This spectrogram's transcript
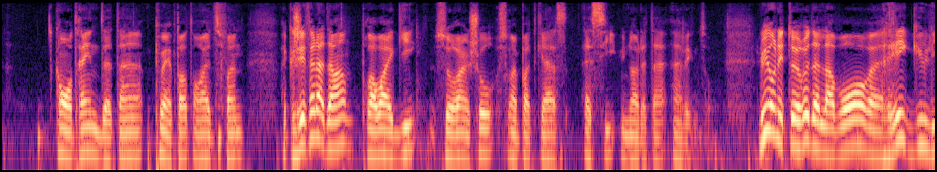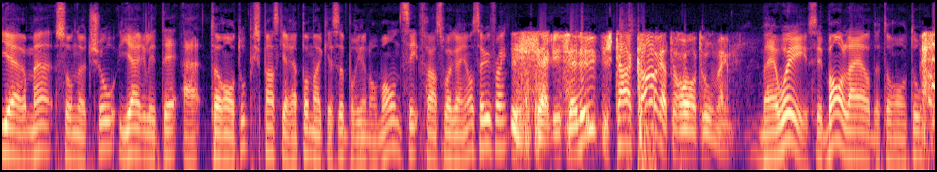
contrainte de temps, peu importe, on va avoir du fun. que j'ai fait la demande pour avoir Guy sur un show, sur un podcast, assis une heure de temps avec nous Lui, on est heureux de l'avoir régulièrement sur notre show. Hier, il était à Toronto, puis je pense qu'il n'aurait pas manqué ça pour rien au monde. C'est François Gagnon. Salut, Frank. Salut, salut. Puis j'étais encore à Toronto, même. Ben oui, c'est bon l'air de Toronto.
